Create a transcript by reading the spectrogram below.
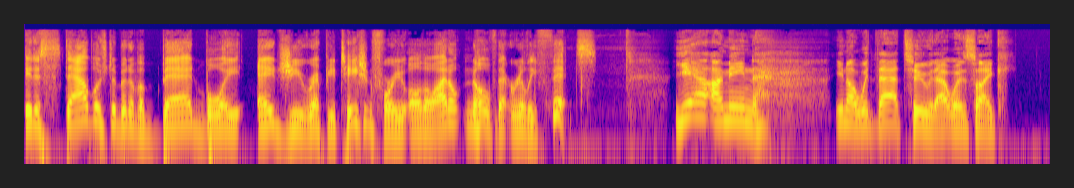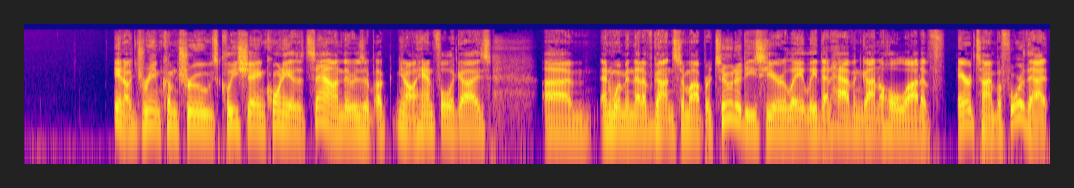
it established a bit of a bad boy, edgy reputation for you. Although I don't know if that really fits. Yeah, I mean, you know, with that too, that was like, you know, dream come true. As cliche and corny as it sounds, there was a, a you know a handful of guys um, and women that have gotten some opportunities here lately that haven't gotten a whole lot of airtime before that.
